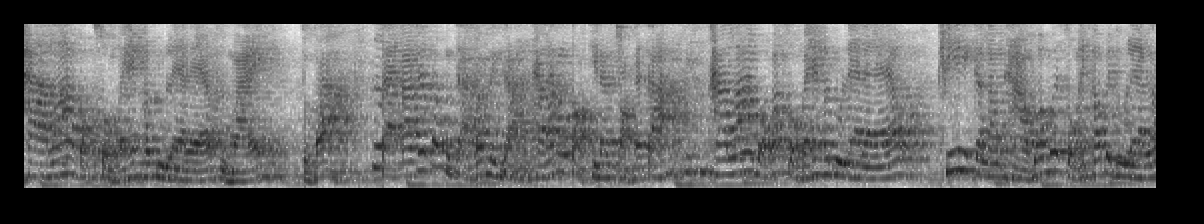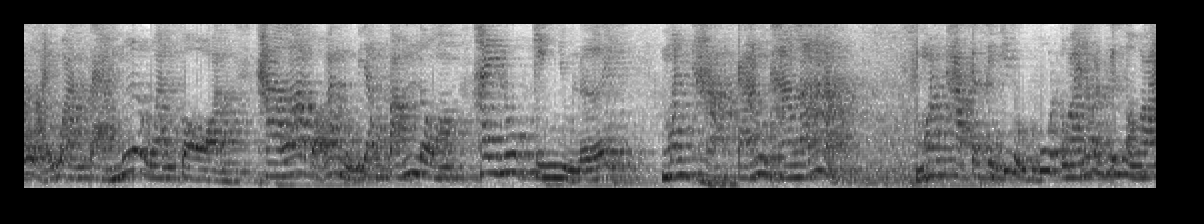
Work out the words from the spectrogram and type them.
คาร่าบอกส่งไปให้เขาดูแลแล้วถูกไหมถูกป่ะคือแต่อาจจะแป๊บนึงจ้ะแป๊บนึงจ้ะคาร่าต้องตอบทีละช็อตนะจ๊ะคาร่าบอกว่าส่งไปให้เขาดูแลแล้ว พี่กำลังถามว่าเมื่อส่งให้เขาไปดูแลแล้วหลายวัน แต่เมื่อวันก่อน คาร่าบอกว่าหนูยังปั๊มนมให้ลูกกินอยู่เลย มันขัดกันคาร่า มันขัดกับสิ่งที่หนูพูดเอาไว้แล้วมันพึกเอาไว้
